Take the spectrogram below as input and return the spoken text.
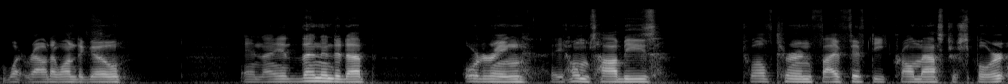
what route I wanted to go. And I then ended up ordering a Holmes Hobbies 12 turn 550 Crawlmaster Sport.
